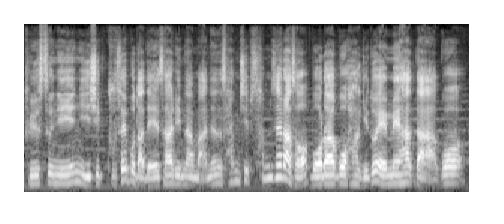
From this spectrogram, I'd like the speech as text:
글쓴이인 29세보다 4살이나 많은 33세라서 뭐라고 하기도 애매하다고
